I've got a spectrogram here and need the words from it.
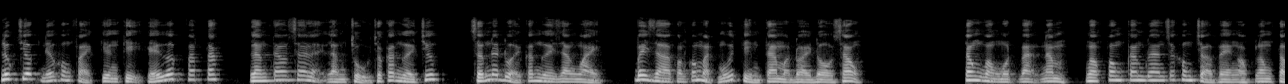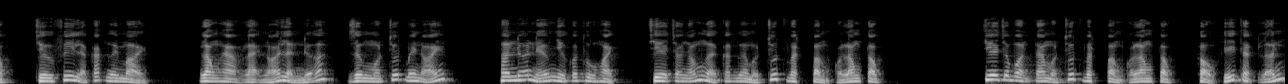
Lúc trước nếu không phải kiêng kỵ khế ước pháp tắc, làm tao sao lại làm chủ cho các người trước Sớm đã đuổi các người ra ngoài, bây giờ còn có mặt mũi tìm ta mà đòi đồ sau. Trong vòng một vạn năm, Ngọc Phong cam đoan sẽ không trở về Ngọc Long tộc, trừ phi là các ngươi mời. Long Hạo lại nói lần nữa, dừng một chút mới nói. Hơn nữa nếu như có thu hoạch, chia cho nhóm người các ngươi một chút vật phẩm của Long tộc. Chia cho bọn ta một chút vật phẩm của Long tộc, khẩu khí thật lớn.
